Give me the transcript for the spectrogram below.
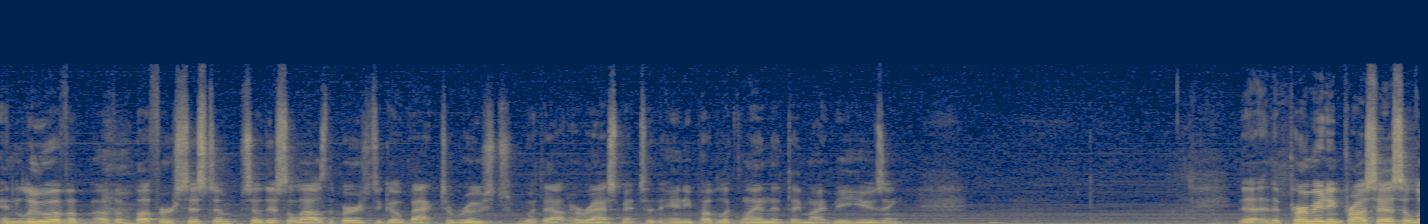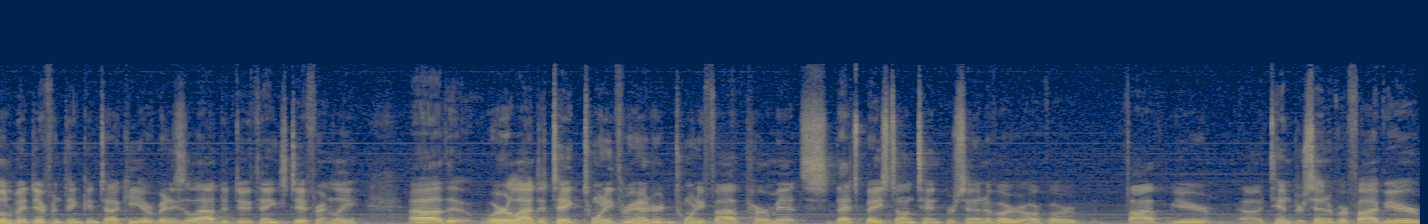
in lieu of a, of a buffer system, so this allows the birds to go back to roost without harassment to the, any public land that they might be using. The, the permitting process, a little bit different than Kentucky. Everybody's allowed to do things differently. Uh, the, we're allowed to take 2,325 permits. That's based on 10% of our, of our five-year, uh, 10% of our five-year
